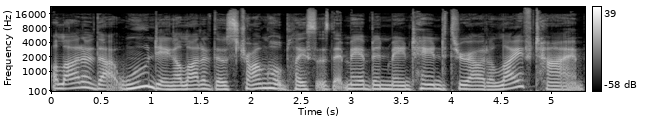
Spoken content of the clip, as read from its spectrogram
a lot of that wounding, a lot of those stronghold places that may have been maintained throughout a lifetime,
